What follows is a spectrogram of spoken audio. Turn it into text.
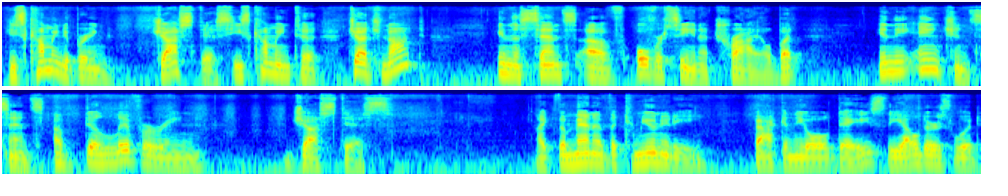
He's coming to bring justice. He's coming to judge not in the sense of overseeing a trial, but in the ancient sense of delivering justice. Like the men of the community back in the old days, the elders would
